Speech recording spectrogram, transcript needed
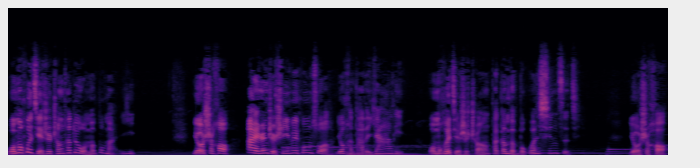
我们会解释成他对我们不满意；有时候，爱人只是因为工作有很大的压力，我们会解释成他根本不关心自己；有时候，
